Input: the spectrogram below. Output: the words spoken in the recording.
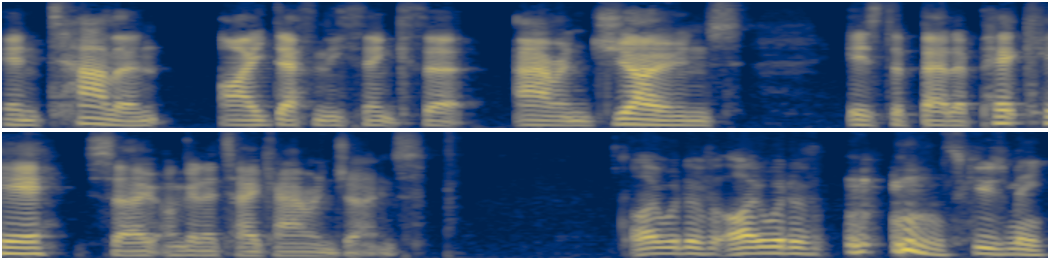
in talent, I definitely think that Aaron Jones is the better pick here. So I'm going to take Aaron Jones. I would have, I would have, excuse me,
